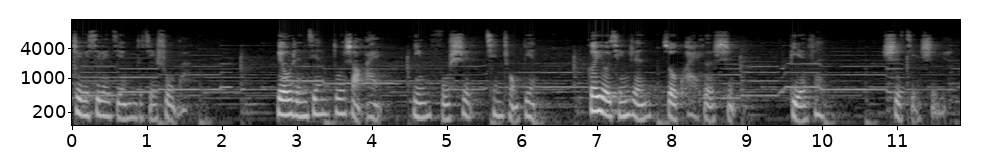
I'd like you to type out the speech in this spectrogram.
这个系列节目的结束吧。留人间多少爱，迎浮世千重变。和有情人做快乐事，别问是劫是缘。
